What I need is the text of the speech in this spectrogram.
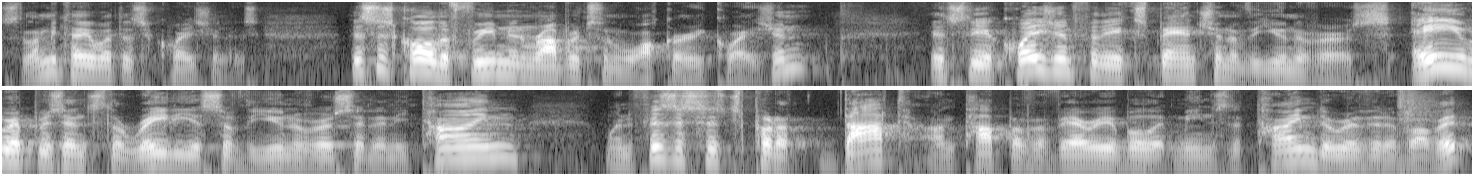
So let me tell you what this equation is. This is called the Friedmann-Robertson-Walker equation. It's the equation for the expansion of the universe. A represents the radius of the universe at any time. When physicists put a dot on top of a variable, it means the time derivative of it.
